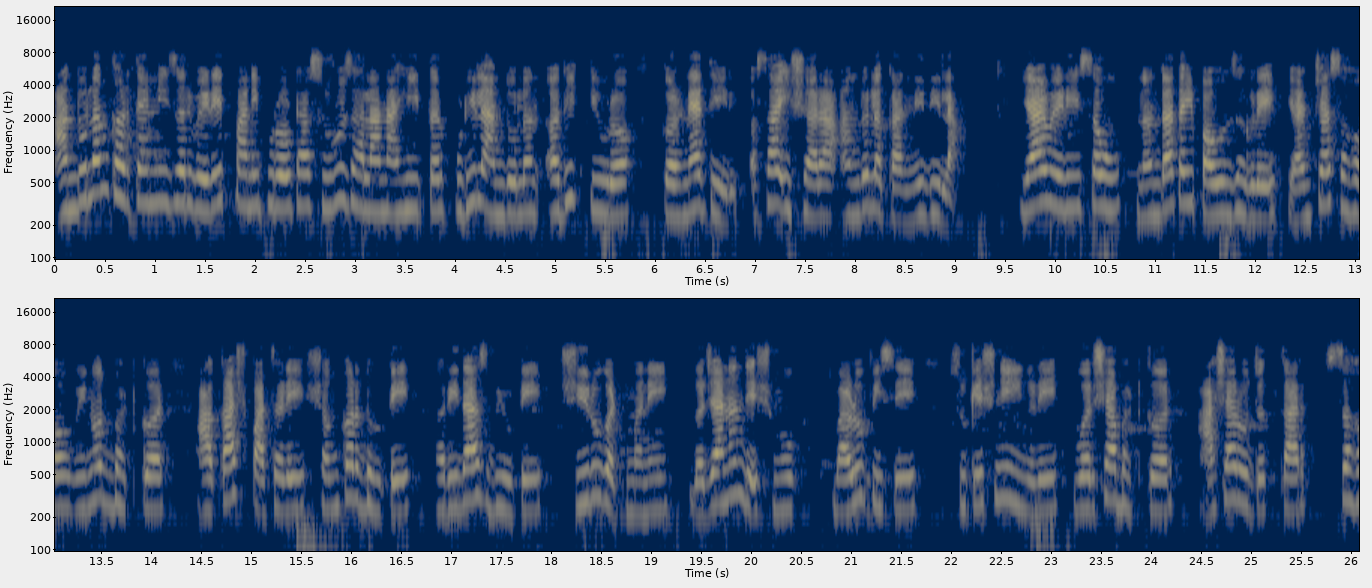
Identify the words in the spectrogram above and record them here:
आंदोलनकर्त्यांनी जर वेळेत पाणी पुरवठा सुरू झाला नाही तर पुढील आंदोलन अधिक तीव्र करण्यात येईल असा इशारा आंदोलकांनी दिला. यावेळी सौ नंदाताई पाऊल झगडे यांच्यासह विनोद भटकर आकाश पाचडे शंकर धोटे हरिदास भिवटे शिरू गटमने गजानन देशमुख बाळू पिसे सुकेशनी इंगडे वर्षा भटकर आशा रोजतकार सह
